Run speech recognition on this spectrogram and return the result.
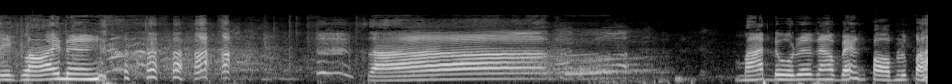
อีกร้อยหนึ่ง สาธุมาดดูด้วยนะแบงค์ปลอมหรือเปล่า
